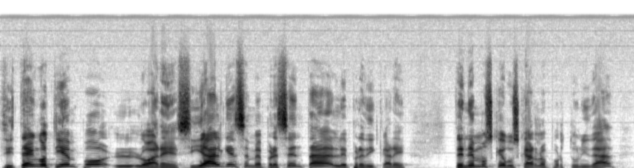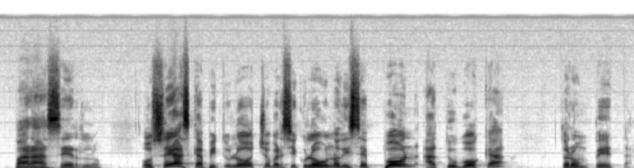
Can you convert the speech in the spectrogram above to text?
Si tengo tiempo, lo haré. Si alguien se me presenta, le predicaré. Tenemos que buscar la oportunidad para hacerlo. Oseas capítulo 8, versículo 1 dice, pon a tu boca trompeta.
